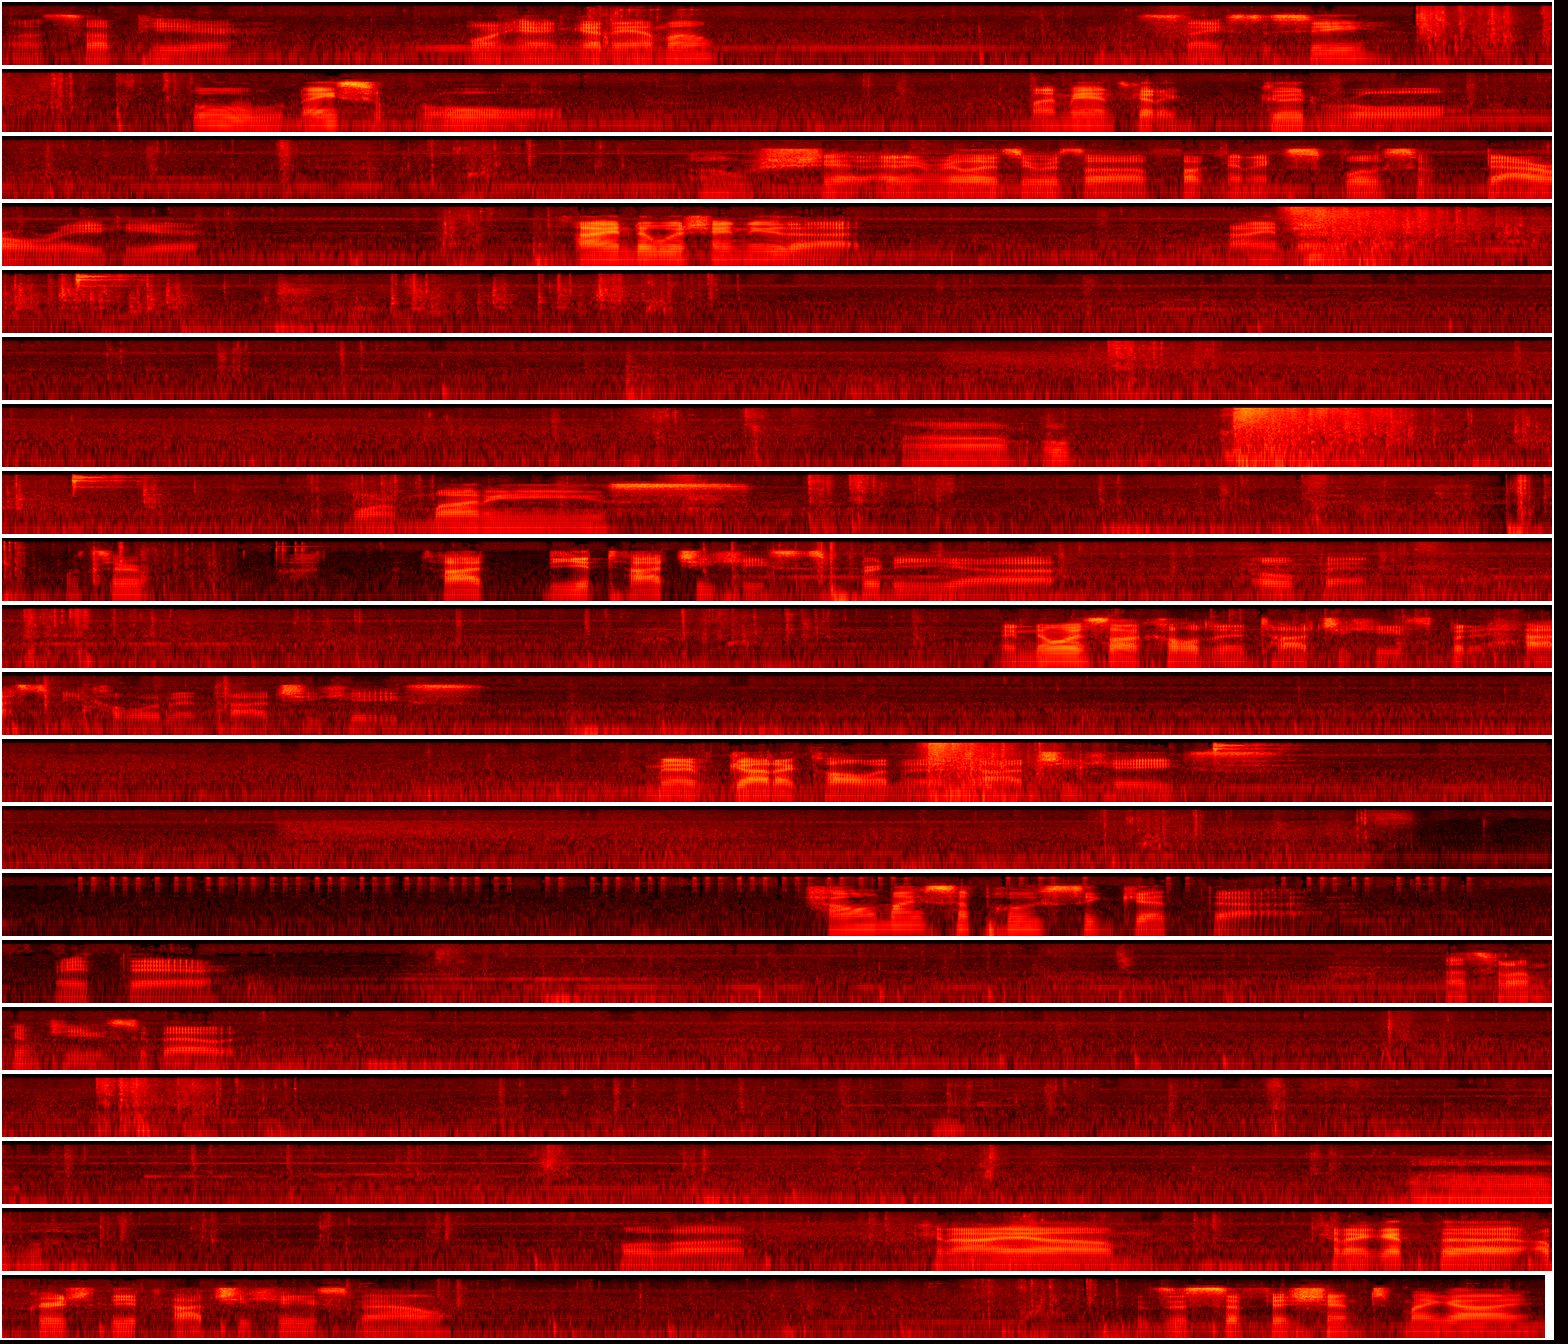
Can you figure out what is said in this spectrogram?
What's up here? More handgun ammo. That's nice to see. Ooh, nice roll. My man's got a good roll. Oh shit, I didn't realize there was a fucking explosive barrel right here. Kinda wish I knew that. Kinda. 20s. What's our... The Itachi case is pretty uh, open. I know it's not called an Itachi case, but it has to be called an Itachi case. I mean, I've got to call it an Itachi case. How am I supposed to get that? Right there. That's what I'm confused about. Um, hold on. Can I um, can I get the upgrade to the Itachi case now? Is this sufficient, my guy?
